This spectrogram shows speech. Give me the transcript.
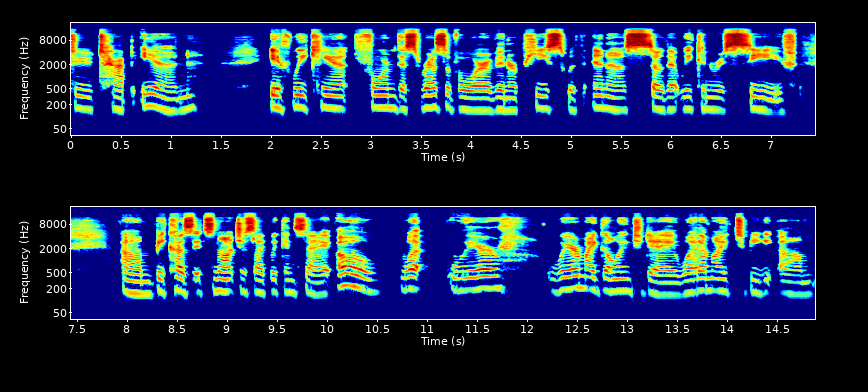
to tap in if we can't form this reservoir of inner peace within us so that we can receive um, because it's not just like we can say oh what where where am i going today? What am i to be um,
